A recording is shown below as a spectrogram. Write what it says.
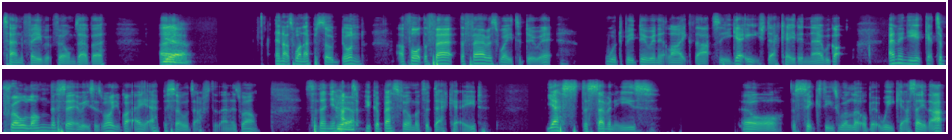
ten favorite films ever, Um, yeah. and that's one episode done. I thought the fair the fairest way to do it would be doing it like that. So you get each decade in there. We got and then you get to prolong the series as well. You've got eight episodes after then as well. So then you had Yeah. to pick a best film of the decade. Yes, the seventies or the sixties were a little bit weaker. I say that,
